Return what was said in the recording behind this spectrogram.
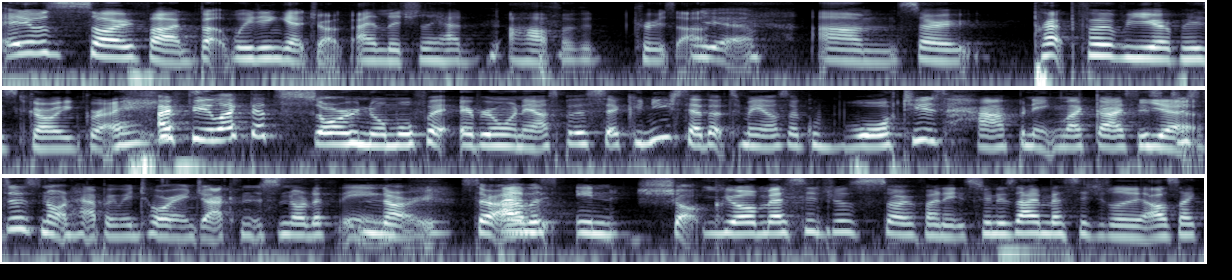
it was so fun but we didn't get drunk i literally had a half a cruiser Yeah. um so prep for europe is going great I feel like that's so normal for everyone else, but the second you said that to me, I was like, "What is happening?" Like, guys, this Yeah. just does not happen with Tori and Jackson. It's not a thing. No. So I was in shock. your message was so funny as soon as i messaged lily i was like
